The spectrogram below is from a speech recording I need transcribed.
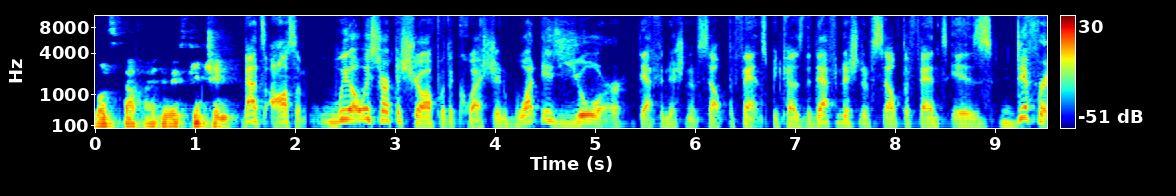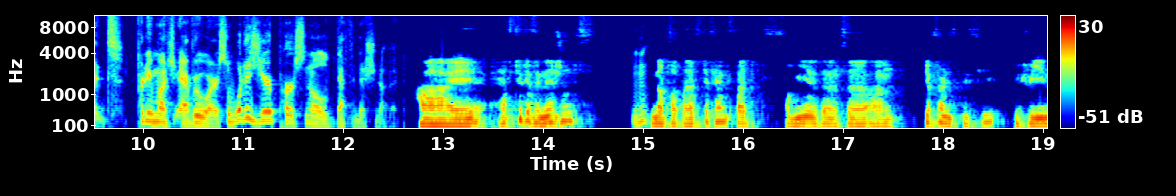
most stuff I do is teaching. That's awesome. We always start to show off with a question. What is your definition of self-defense? Because the definition of self-defense is different pretty much everywhere. So what is your personal personal definition of it? I have two definitions, mm-hmm. not for self-defense, but for me there's a um, difference between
